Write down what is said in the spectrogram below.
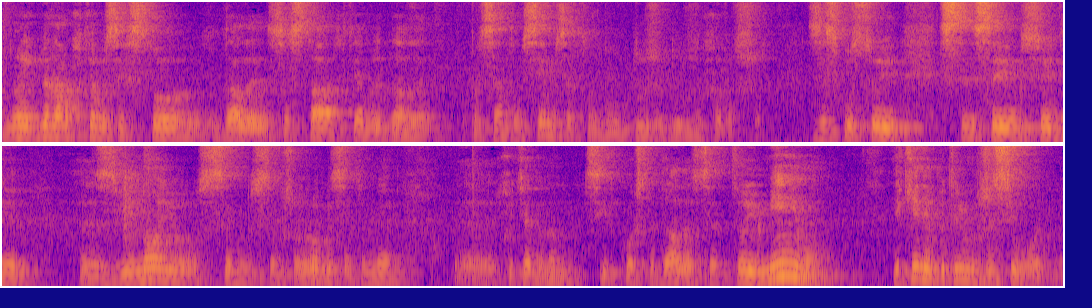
ну якби нам хоча б цих 100 дали со 100, хоча б дали процентів 70, то було дуже-дуже хорошо. В зв'язку з цією з, з сьогодні е, з війною, з цим, з цим, що робиться, то ми е, хоча б нам ці кошти дали. Це той мінімум, який не потрібен вже сьогодні.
